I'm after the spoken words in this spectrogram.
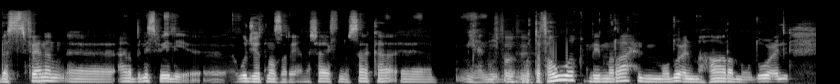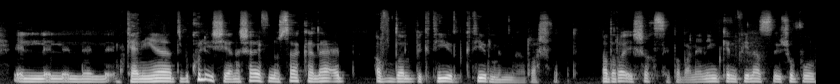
بس فعلا آه، أنا بالنسبة لي آه، وجهة نظري أنا شايف إنه ساكا آه، يعني تاني. متفوق بمراحل من موضوع المهارة موضوع ال ال ال ال الإمكانيات بكل شيء أنا شايف إنه ساكا لاعب أفضل بكثير بكثير من راشفورد. هذا رايي الشخصي طبعا. يعني يمكن في ناس يشوفوا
